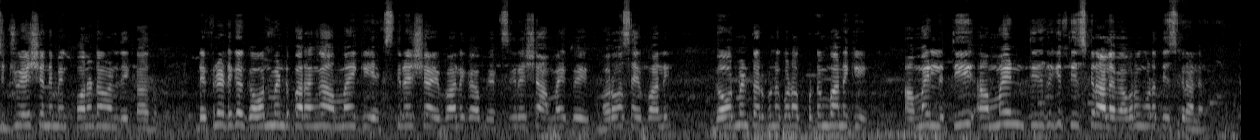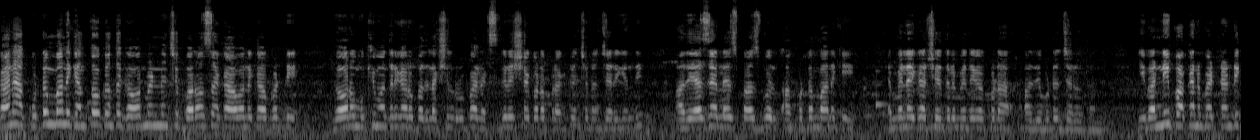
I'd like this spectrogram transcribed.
సిచ్యువేషన్ని మేము కొనడం అనేది కాదు. డెఫినెట్గా గవర్నమెంట్ పరంగా అమ్మాయికి ఎక్స్గ్రేషియా ఇవ్వాలి ఎక్స్గ్రేషియా అమ్మాయికి భరోసా ఇవ్వాలి. గవర్నమెంట్ తరపున కూడా కుటుంబానికి అమ్మాయిని తీ ఆ అమ్మాయిని తిరిగి తీసుకురాలేము ఎవరం కూడా తీసుకురాలేము కానీ ఆ కుటుంబానికి ఎంతో కొంత గవర్నమెంట్ నుంచి భరోసా కావాలి కాబట్టి గౌరవ ముఖ్యమంత్రి గారు పది లక్షల రూపాయలు ఎక్స్గ్రేషియా కూడా ప్రకటించడం జరిగింది. అది యాజ్ ఎల్ యాజ్ పాసిబుల్ ఆ కుటుంబానికి ఎమ్మెల్యే గారి చేతుల మీదుగా కూడా అది ఇవ్వడం జరుగుతుంది. ఇవన్నీ పక్కన పెట్టండి.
